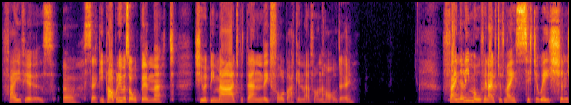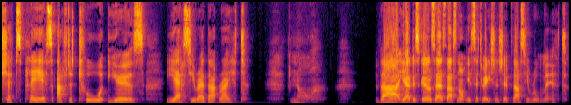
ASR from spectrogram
Five years. Oh, sick. He probably was hoping that she would be mad, but then they'd fall back in love on the holiday. Finally, moving out of my situationships place after two years. Yes, you read that right. No. That, yeah, this girl says that's not your situationship, that's your roommate.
